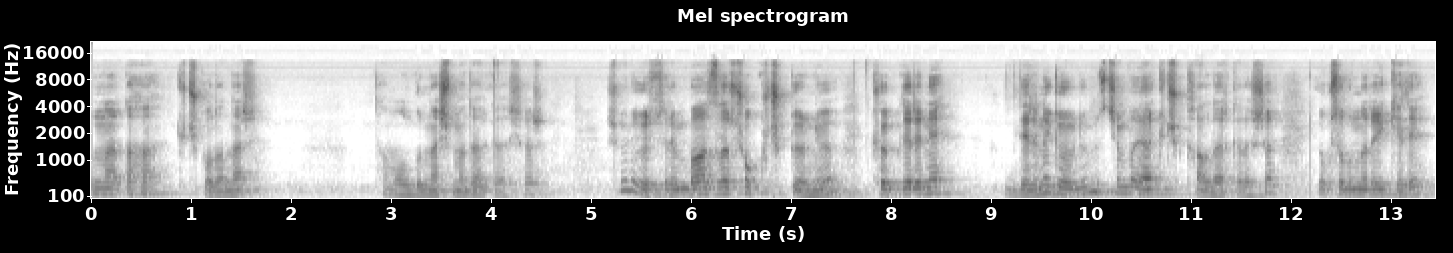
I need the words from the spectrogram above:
Bunlar daha küçük olanlar. Tam olgunlaşmadı arkadaşlar. Şöyle göstereyim. Bazıları çok küçük görünüyor. Köklerini derine gömdüğümüz için bayağı küçük kaldı arkadaşlar. Yoksa bunları ekeli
